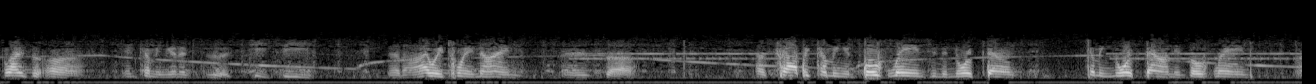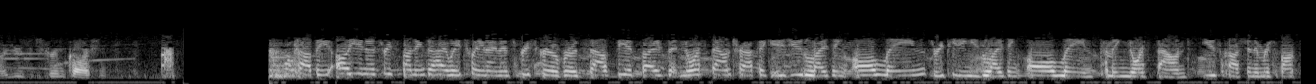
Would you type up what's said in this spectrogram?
Flies uh, incoming units to the TC that Highway 29 is, uh, has traffic coming in both lanes in the northbound, coming northbound in both lanes. Uh, use extreme caution. Copy. All units responding to Highway 29 and Spruce Grove Road South, be advised that northbound traffic is utilizing all lanes, repeating, utilizing all lanes coming northbound. Use caution in response.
